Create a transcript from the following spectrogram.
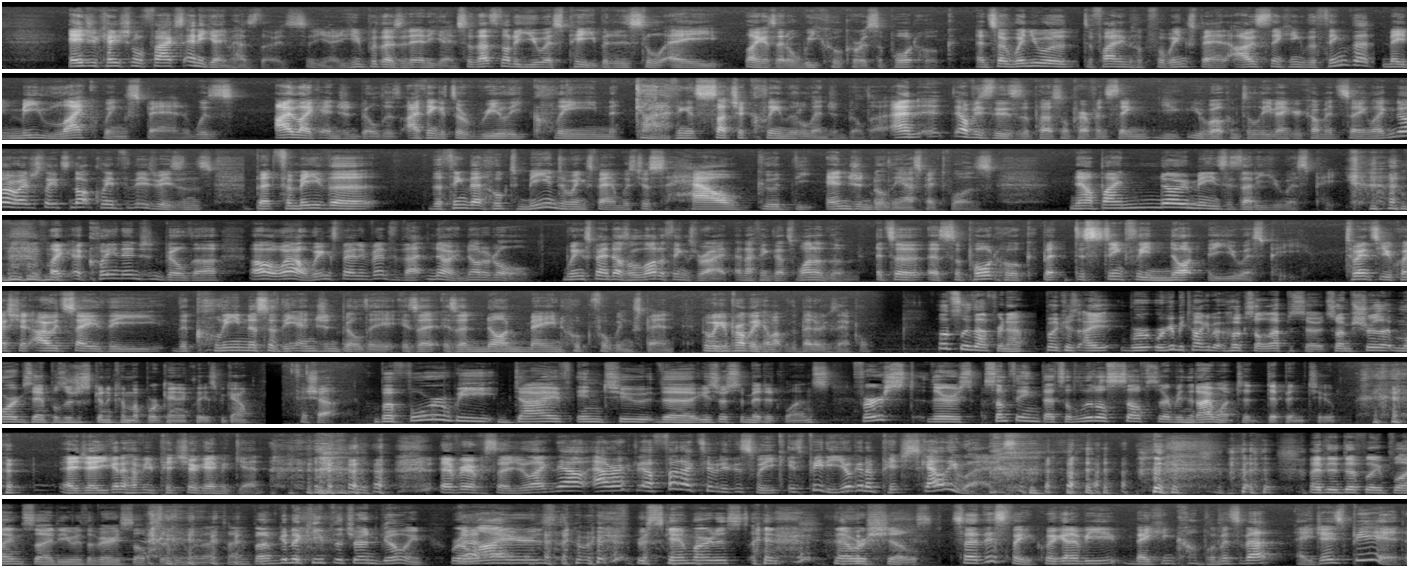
Educational facts, any game has those. So, you know, you can put those in any game. So that's not a USP, but it is still a, like I said, a weak hook or a support hook. And so when you were defining the hook for Wingspan, I was thinking the thing that made me like Wingspan was I like engine builders. I think it's a really clean. God, I think it's such a clean little engine builder. And it, obviously, this is a personal preference thing. You, you're welcome to leave angry comments saying like, no, actually, it's not clean for these reasons. But for me, the the thing that hooked me into Wingspan was just how good the engine building aspect was. Now, by no means is that a USP. like a clean engine builder, oh wow, Wingspan invented that. No, not at all. Wingspan does a lot of things right, and I think that's one of them. It's a, a support hook, but distinctly not a USP to answer your question, I would say the the cleanness of the engine builder is a is a non-main hook for Wingspan, but we can probably come up with a better example. Let's leave that for now because I we're, we're gonna be talking about hooks all episode, so I'm sure that more examples are just gonna come up organically as we go. For sure. Before we dive into the user submitted ones, first there's something that's a little self-serving that I want to dip into. AJ, you're gonna have me pitch your game again. Every episode, you're like, now our, our fun activity this week is Peter. You're gonna pitch Scallywags. I did definitely blindside you with a very self-serving one that time, but I'm gonna keep the trend going. We're Yeah. liars, we're scam artists, and now we're shills. so this week we're gonna be making compliments about AJ's beard.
